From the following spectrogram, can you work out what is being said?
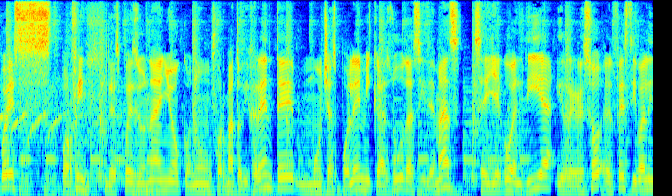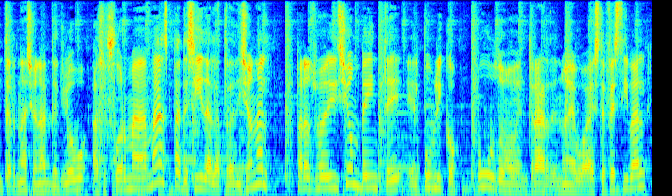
Pues por fin, después de un año con un formato diferente, muchas polémicas, dudas y demás, se llegó el día y regresó el Festival Internacional del Globo a su forma más parecida a la tradicional. Para su edición 20, el público pudo entrar de nuevo a este festival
